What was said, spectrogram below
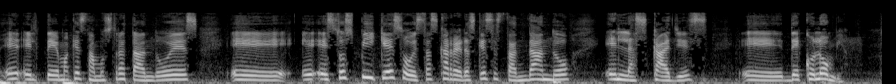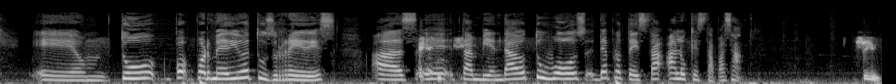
eh, el tema que estamos tratando es eh, eh, estos piques o estas carreras que se están dando en las calles eh, de Colombia. Eh, um, tú, po- por medio de tus redes, has eh, también dado tu voz de protesta a lo que está pasando. Sí,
